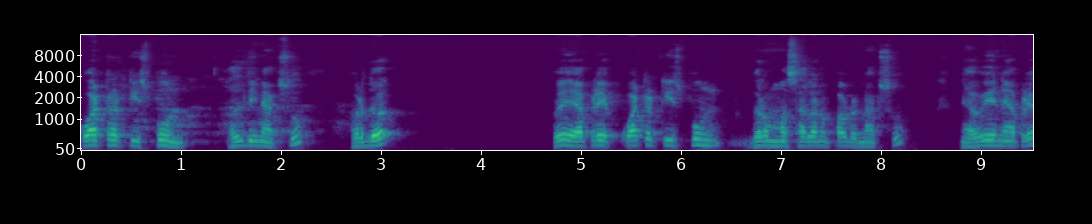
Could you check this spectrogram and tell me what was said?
ક્વાર્ટર ટીસ્પૂન હલ્દી નાખશું, હળદર. હવે આપણે ક્વાર્ટર ટીસ્પૂન ગરમ મસાલાનો પાવડર નાખશું ને હવે એને આપણે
